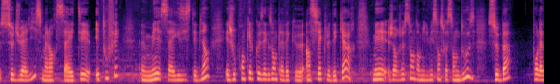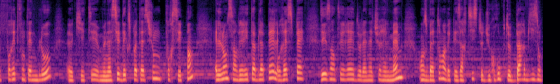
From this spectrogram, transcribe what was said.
ce dualisme. Alors ça a été étouffé, euh, mais ça existait bien. Et je vous prends quelques exemples avec euh, un siècle d'écart. Mais Georges Sand, en 1872, se bat pour la forêt de Fontainebleau, euh, qui était menacée d'exploitation pour ses pins, elle lance un véritable appel au respect des intérêts de la nature elle-même en se battant avec les artistes du groupe de Barbizon.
